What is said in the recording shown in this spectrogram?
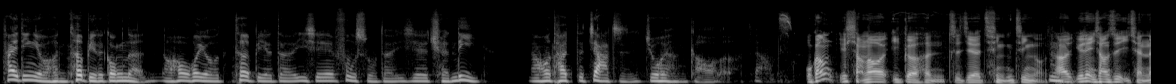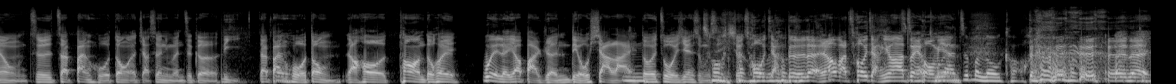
它一定有很特别的功能，然后会有特别的一些附属的一些权利，然后它的价值就会很高了。这样子，我刚刚有想到一个很直接的情境哦，嗯。它有点像是以前那种，就是在办活动，呃，假设你们这个里在办活动，然后通常都会为了要把人留下来，嗯。都会做一件什么事情，就抽奖，对不对，然后把抽奖用到最后面，这么 local，对。对 对，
